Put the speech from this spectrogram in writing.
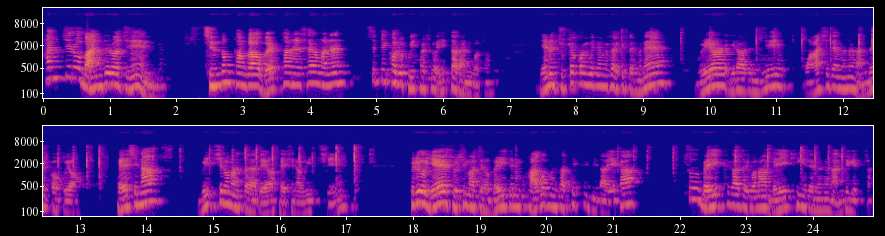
한지로 만들어진 진동판과 외판을 사용하는 스피커를 구입할 수가 있다라는 거죠. 얘는 주격 관계대명사였기 때문에 where이라든지 what이 되면은 안 될 거고요. 대시나 which로만 써야 돼요. 대시나 which. 그리고 얘 조심하세요. made는 과거분사 pp입니다. 얘가 to make가 되거나 making이 되면은 안 되겠죠.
